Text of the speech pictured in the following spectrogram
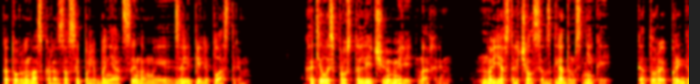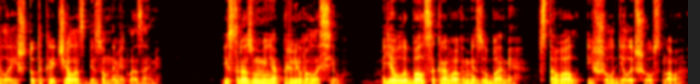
которую наскоро засыпали баниоцином и залепили пластырем. Хотелось просто лечь и умереть нахрен. Но я встречался взглядом с Никой, которая прыгала и что-то кричала с безумными глазами. И сразу у меня приливало сил. Я улыбался кровавыми зубами, вставал и шел делать шоу снова.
